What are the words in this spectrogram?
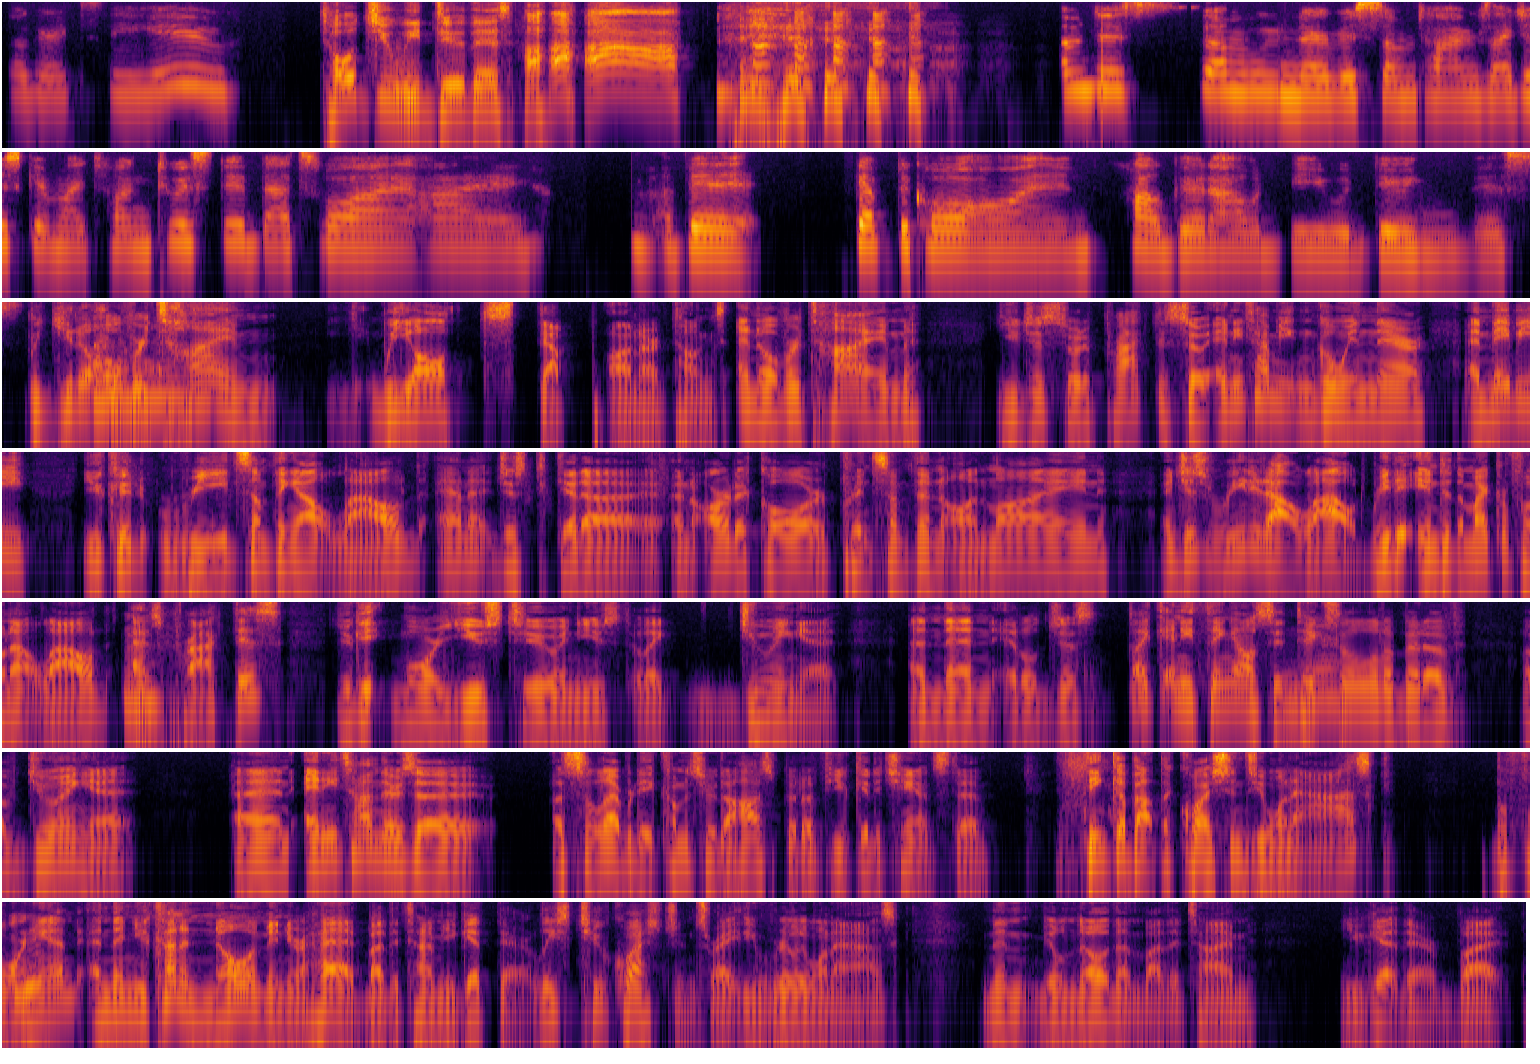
So great to see you. Told you we'd do this. Ha ha ha. I'm just I'm nervous sometimes. I just get my tongue twisted. That's why I'm a bit skeptical on how good I would be with doing this. But you know, over time, we all step on our tongues, and over time, you just sort of practice. So anytime you can go in there, and maybe you could read something out loud, Anna, just get a an article or print something online, and just read it out loud. Read it into the microphone out loud mm-hmm. as practice. You get more used to and used to like doing it, and then it'll just like anything else. It takes a little bit of of doing it. And anytime there's a a celebrity that comes through the hospital, if you get a chance to think about the questions you want to ask mm-hmm. beforehand, and then you kind of know them in your head by the time you get there. At least two questions, right? You really want to ask, and then you'll know them by the time you get there. But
